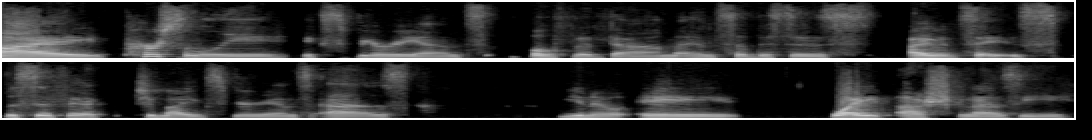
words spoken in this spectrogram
I personally experience both of them. And so this is I would say specific to my experience as, you know, a white Ashkenazi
